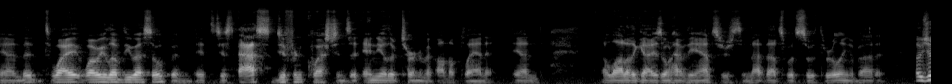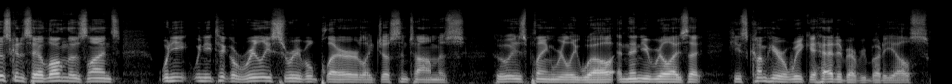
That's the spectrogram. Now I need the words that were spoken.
and that's why why we love the U.S. Open. It's just asks different questions at any other tournament on the planet, and a lot of the guys don't have the answers, and that, that's what's so thrilling about it. I was just going to say along those lines, when you when you take a really cerebral player like Justin Thomas, who is playing really well, and then you realize that he's come here a week ahead of everybody else,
